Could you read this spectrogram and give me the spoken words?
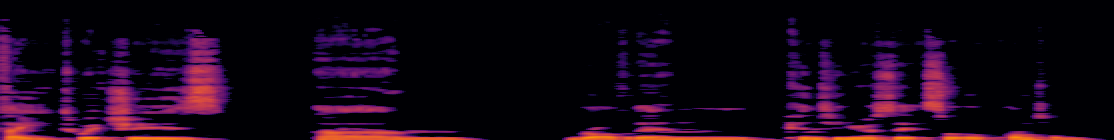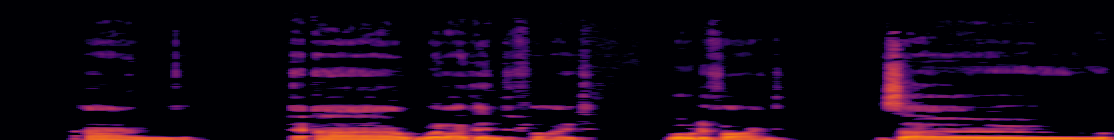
fate, which is, um, rather than continuous, it's sort of quantum and, uh, well identified, well defined. So,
